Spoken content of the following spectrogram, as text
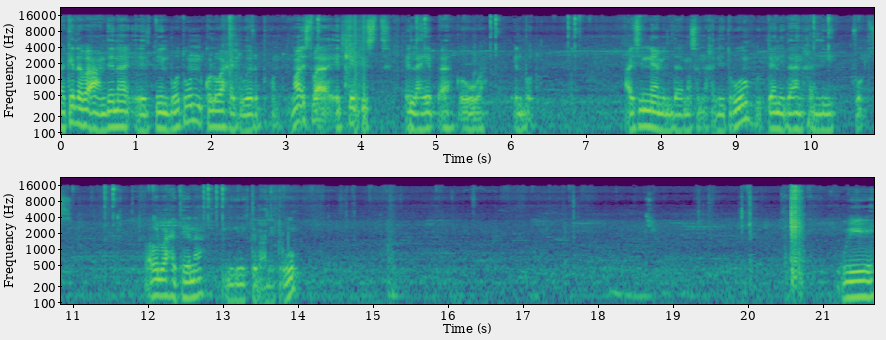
فكده بقى عندنا اتنين button كل واحد wrap content ناقص بقى ال text اللي هيبقى جوه ال button. عايزين نعمل ده مثلا نخليه true والتاني ده هنخليه false فأول واحد هنا نيجي نكتب عليه true وده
